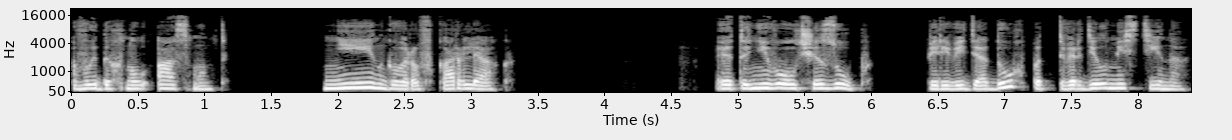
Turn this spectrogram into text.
выдохнул Асмунд. Не Ингваров корляк. Это не волчий зуб, переведя дух, подтвердил Местина.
